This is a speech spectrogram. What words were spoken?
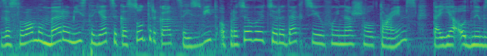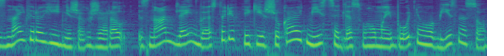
За словами мера міста Яцика Сутрика, цей звіт опрацьовується редакцією Financial Times та є одним з найвірогідніших джерел знань для інвесторів, які шукають місце для свого майбутнього бізнесу.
